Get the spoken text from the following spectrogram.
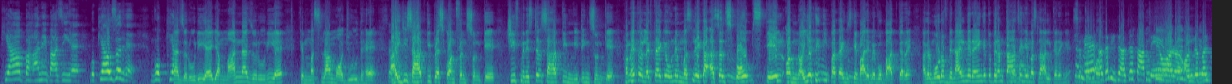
کیا بہانے بازی ہے؟ وہ کیا عذر ہے؟ وہ کیا ضروری ہے یا ماننا ضروری ہے کہ مسئلہ موجود ہے؟ آئی جی صاحب کی پریس کانفرنس سن کے چیف منسٹر صاحب کی میٹنگ سن کے ہمیں تو لگتا ہے کہ انہیں مسئلے کا اصل سکوپ سکیل اور نوعیت ہی نہیں پتا ہے جس کے بارے میں وہ بات کر رہے ہیں۔ اگر موڈ آف ڈینائل میں رہیں گے تو پھر ہم کہاں سے یہ مسئلہ حل کریں گے؟ میں اگر اجازت آپ دیں اور آنریبل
